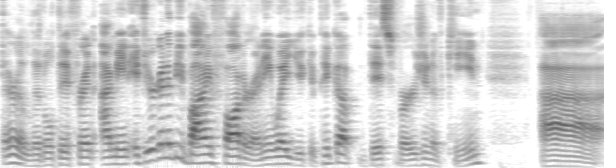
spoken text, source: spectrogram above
They're a little different. I mean, if you're going to be buying fodder anyway, you could pick up this version of Keane. Uh,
